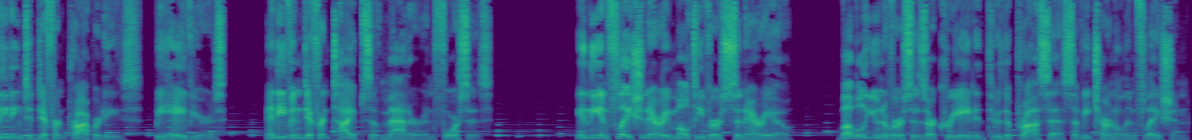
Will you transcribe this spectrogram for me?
leading to different properties, behaviors, and even different types of matter and forces. In the inflationary multiverse scenario, bubble universes are created through the process of eternal inflation.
